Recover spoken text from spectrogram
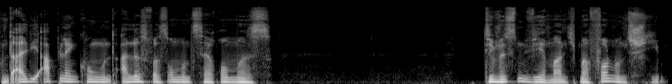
Und all die Ablenkungen und alles, was um uns herum ist, die müssen wir manchmal von uns schieben,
